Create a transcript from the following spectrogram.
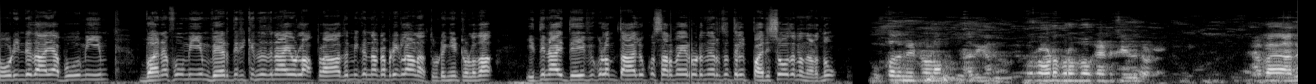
റോഡിന്റേതായ ഭൂമിയും വനഭൂമിയും വേർതിരിക്കുന്നതിനായുള്ള പ്രാഥമിക നടപടികളാണ് തുടങ്ങിയിട്ടുള്ളത്. ഇതിനായി ദേവികുളം താലൂക്ക് സർവേയറുടെ നേതൃത്വത്തിൽ പരിശോധന നടന്നു. മുപ്പത് മീറ്ററോളം അധികം റോഡ് പുറമ്പോക്കായിട്ട് ചെയ്തിട്ടുണ്ട്. അപ്പൊ അത്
